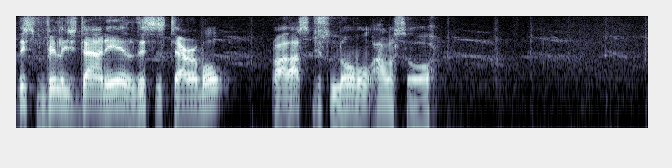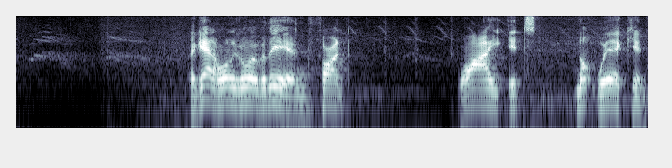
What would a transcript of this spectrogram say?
This village down here, this is terrible. Right, that's just normal allosaur. Again, I want to go over there and find why it's not working.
